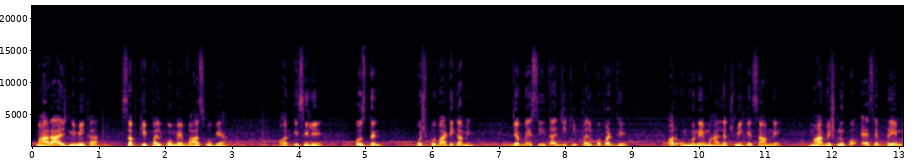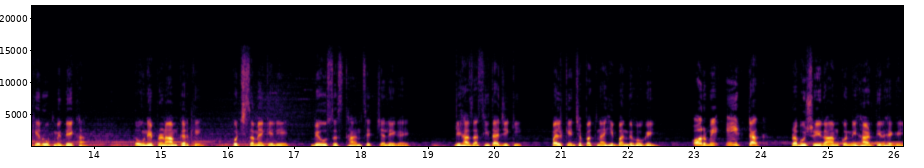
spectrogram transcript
महाराज निमि का सबकी पलकों में वास हो गया। और इसीलिए उस दिन पुष्प वाटिका में जब वे सीता जी की पलकों पर थे और उन्होंने महालक्ष्मी के सामने महाविष्णु को ऐसे प्रेम के रूप में देखा तो उन्हें प्रणाम करके कुछ समय के लिए वे उस स्थान से चले गए। लिहाजा सीता जी की पलके झपकना ही बंद हो गई और वे एक टक प्रभु श्री राम को निहारती रह गई।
